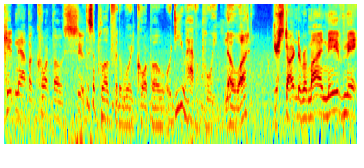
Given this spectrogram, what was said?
Kidnap a Corpo suit. Is this a plug for the word corpo, or do you have a point? Know what? You're starting to remind me of me.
